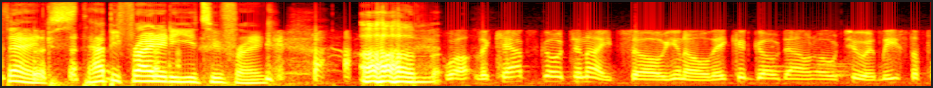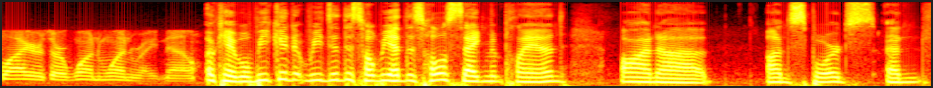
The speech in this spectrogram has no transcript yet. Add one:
thanks. Happy Friday to you too, Frank. Um, well, the Caps go tonight, so you know they could go down 0-2. At least the Flyers are 1-1 right now. okay, well we could we did this whole we had this whole segment planned on uh on sports and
